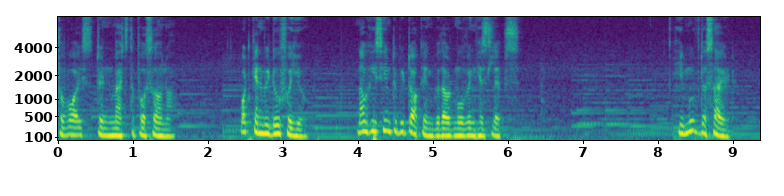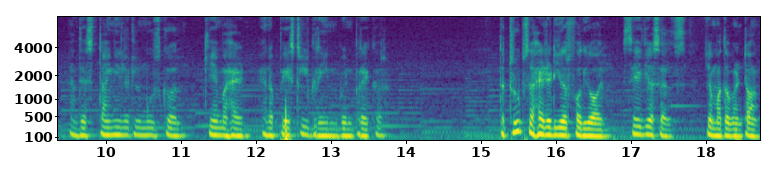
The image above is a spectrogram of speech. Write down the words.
The voice didn't match the persona. What can we do for you? Now he seemed to be talking without moving his lips. He moved aside, and this tiny little moose girl came ahead in a pastel green windbreaker. The troops are headed here for the oil. Save yourselves, your mother went on.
